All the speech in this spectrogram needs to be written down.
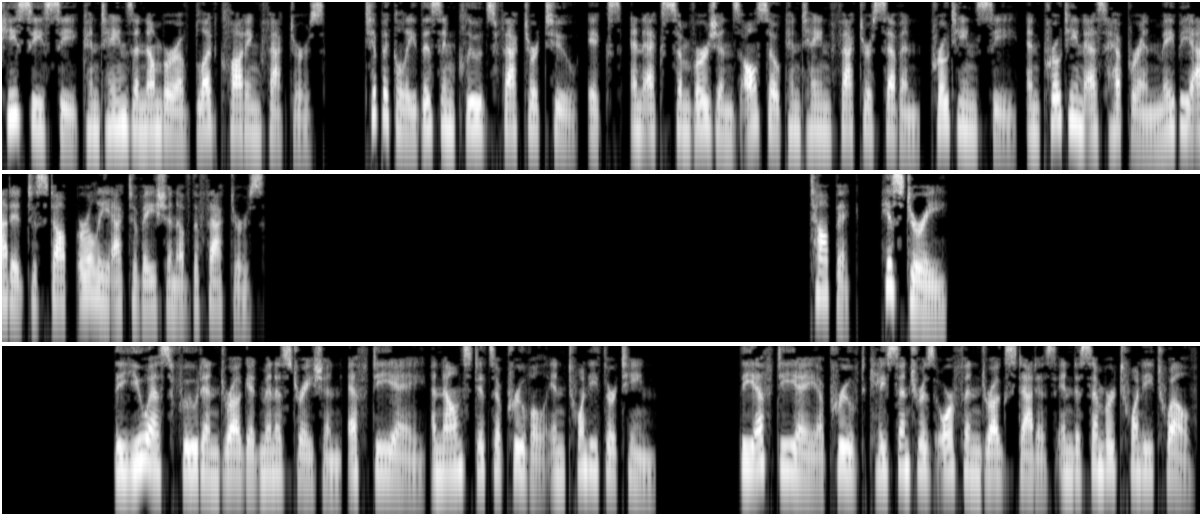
PCC contains a number of blood clotting factors. Typically this includes factor 2, X, and X. Some versions also contain factor 7, protein C, and protein S. Heparin may be added to stop early activation of the factors. History The U.S. Food and Drug Administration FDA announced its approval in 2013. The FDA approved Kcentra's orphan drug status in December 2012.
